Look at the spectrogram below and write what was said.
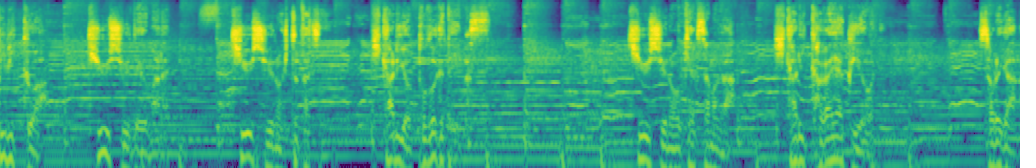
ビビックは九州で生まれ九州の人たちに光を届けています。九州のお客様が光り輝くようにそれが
